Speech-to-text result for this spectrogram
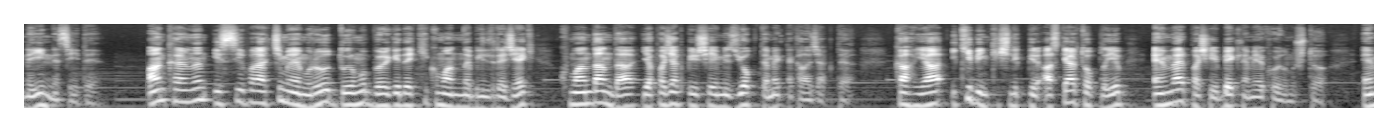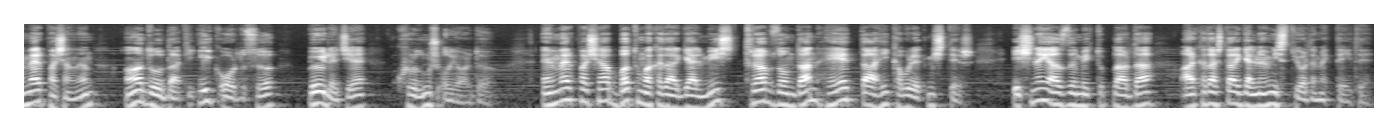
neyin nesiydi? Ankara'nın istihbaratçı memuru durumu bölgedeki kumandana bildirecek, kumandan da yapacak bir şeyimiz yok demekle kalacaktı. Kahya 2000 kişilik bir asker toplayıp Enver Paşa'yı beklemeye koyulmuştu. Enver Paşa'nın Anadolu'daki ilk ordusu böylece kurulmuş oluyordu. Enver Paşa Batum'a kadar gelmiş, Trabzon'dan heyet dahi kabul etmiştir. Eşine yazdığı mektuplarda arkadaşlar gelmemi istiyor demekteydi.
